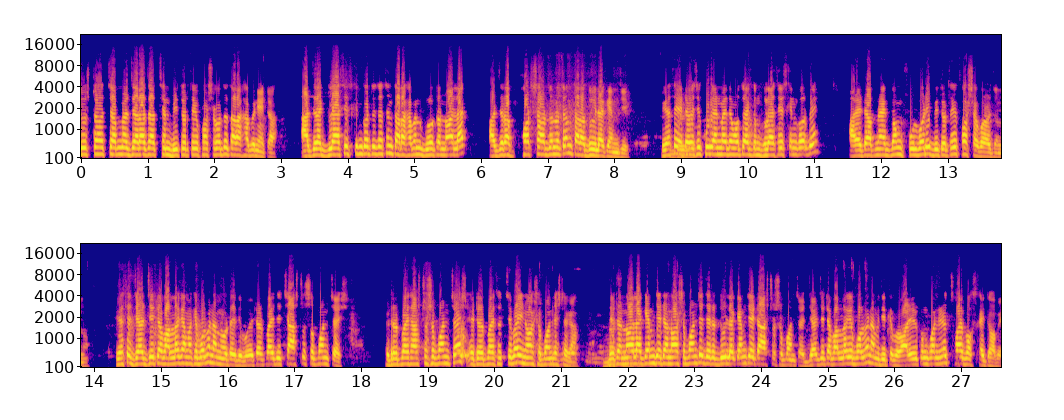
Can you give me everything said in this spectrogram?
জুসটা হচ্ছে আপনার যারা যাচ্ছেন ভিতর থেকে ফর্সা করতে, তারা খাবেন এটা। আর যারা গ্লাস স্কিন করতে চাচ্ছেন তারা খাবেন গ্লোটা নয় লাখ। আর যারা ফর্সা জন্য চান, তারা দুই লাখ এমজি ঠিক আছে? এটা হচ্ছে কোরিয়ান মাইদের মতো একদম গ্লাস স্কিন করবে। আর এটা আপনার একদম ফুল বডি ভিতর থেকে ফর্সা করার জন্য। ঠিক আছে? যার যেটা ভালো লাগে আমাকে বলবেন, আমি ওটাই দেবো। এটার প্রাইস হচ্ছে আটশোশো পঞ্চাশ এটার প্রাইস আটশোশো পঞ্চাশ এটার প্রাইস হচ্ছে ভাই নয়শো পঞ্চাশ টাকা। যেটা নয় লাখ এম যেটা নয়শো পঞ্চাশ যেটা দুই লাখ এম যেটা আটশোশো পঞ্চাশ যার যেটা ভালো লাগে বলবেন, আমি দিতে পারব। আর এরকম কন্টিনিউ ছয় বক্স খাইতে হবে।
